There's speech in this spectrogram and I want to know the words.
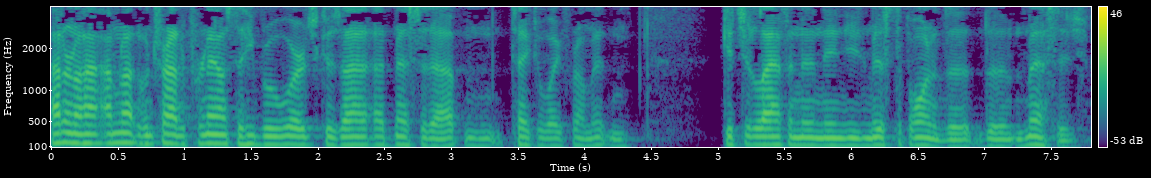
I don't know how, I'm not going to try to pronounce the Hebrew words because I'd mess it up and take away from it and get you laughing and then you'd miss the point of the, the message.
